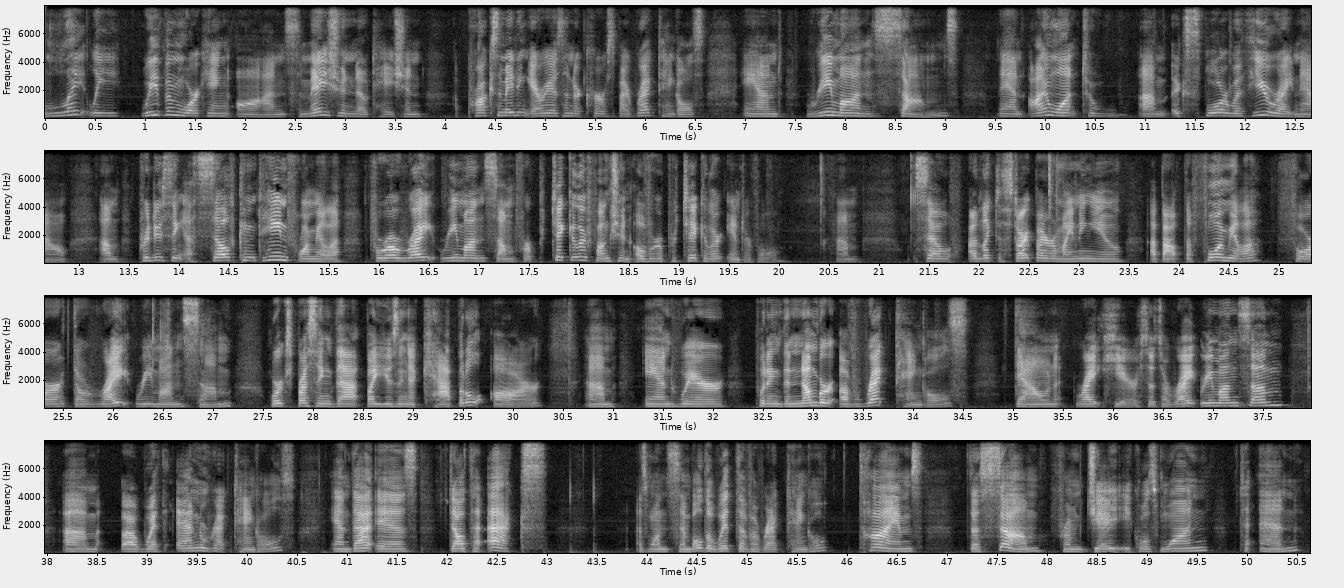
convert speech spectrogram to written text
lately we've been working on summation notation, approximating areas under curves by rectangles, and Riemann sums. And I want to um, explore with you right now um, producing a self-contained formula for a right Riemann sum for a particular function over a particular interval. Um, so I'd like to start by reminding you about the formula for the right Riemann sum. We're expressing that by using a capital R, um, and we're putting the number of rectangles down right here. So it's a right Riemann sum um, uh, with n rectangles, and that is delta x as one symbol, the width of a rectangle, times the sum from j equals 1 to n.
